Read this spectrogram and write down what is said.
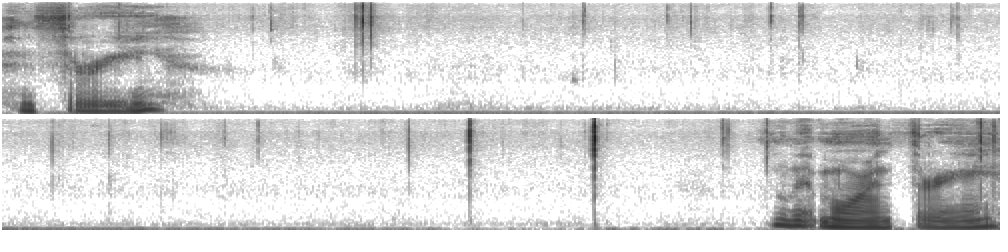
Pin three. A little bit more on three.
